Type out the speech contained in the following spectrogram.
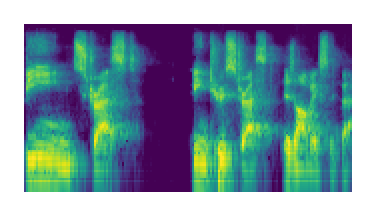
being stressed, being too stressed is obviously bad.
